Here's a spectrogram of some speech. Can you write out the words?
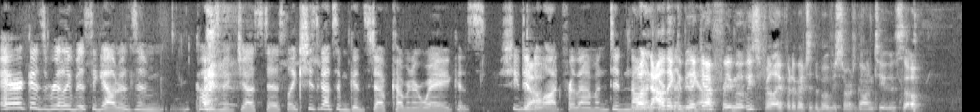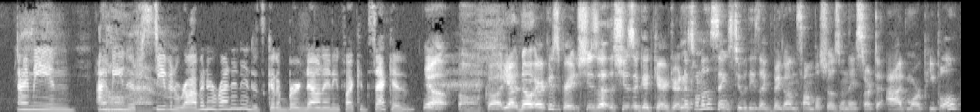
Erica's really missing out on some cosmic justice. Like, she's got some good stuff coming her way because she did Yeah. a lot for them and did not. well now they the could be like, yeah, free movies for life, but I bet you the movie store's gone too. So I mean, I mean, if Oh, man. Steve and Robin are running it, it's gonna burn down any fucking second. yeah, oh god, yeah, no, Erica's great. She's a she's a good character, and it's one of those things too with these like big ensemble shows when they start to add more people.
